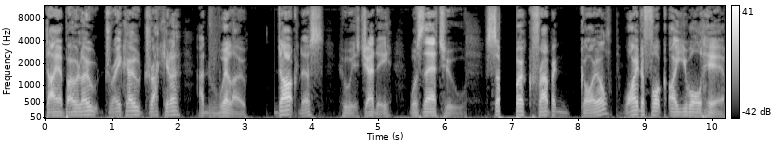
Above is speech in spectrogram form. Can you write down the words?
Diabolo, Draco, Dracula, and Willow. Darkness, who is Jenny, was there too. So were Crabbe and Goyle. Why the fuck are you all here?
